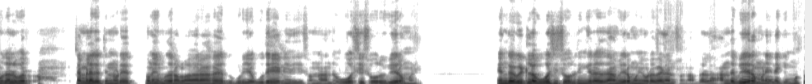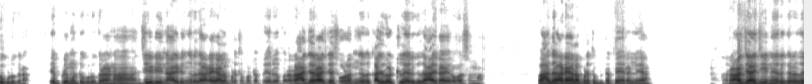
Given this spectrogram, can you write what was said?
முதல்வர் தமிழகத்தினுடைய துணை முதல்வராக இருக்கக்கூடிய உதயநிதி சொன்னால் அந்த ஓசிஸ் ஒரு வீரமணி. எங்கள் வீட்டில் ஓசி சோறு திங்கிறது தான் வீரமணியோட வேலைன்னு சொன்னாப்புல அந்த வீரமணி இன்னைக்கு முட்டு கொடுக்குறான். எப்படி முட்டு கொடுக்குறான்னா ஜிடி நாயுடுங்கிறது அடையாளப்படுத்தப்பட்ட பேர். அப்புறம் ராஜராஜ சோழனுங்கிறது கல்வெட்டில் இருக்குது ஆயிரம் ஆயிரம் வருஷமா. இப்போ அது அடையாளப்படுத்தப்பட்ட பெயர் இல்லையா? ராஜாஜின்னு இருக்கிறது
